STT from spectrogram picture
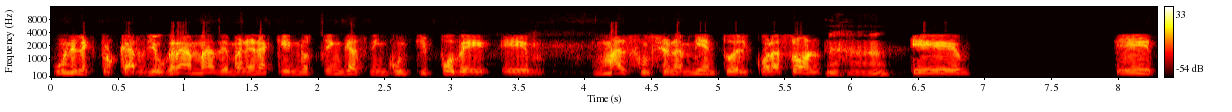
un electrocardiograma de manera que no tengas ningún tipo de eh, mal funcionamiento del corazón. Eh, eh,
